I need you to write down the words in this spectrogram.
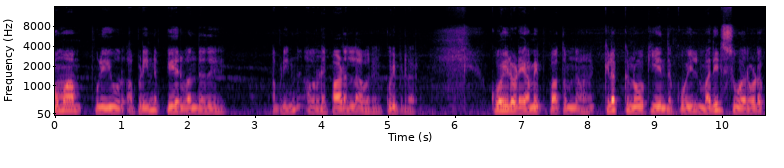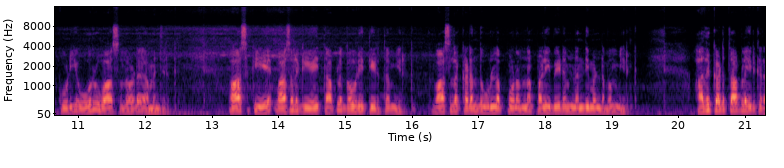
ஓமாம் புலியூர் அப்படின்னு பேர் வந்தது அப்படின்னு அவருடைய பாடலில் அவர் குறிப்பிடுறார். கோயிலுடைய அமைப்பு பார்த்தோம்னா கிழக்கு நோக்கிய இந்த கோயில் மதிர் சுவரோட கூடிய ஒரு வாசலோடு அமைஞ்சிருக்கு. வாசுக்கு ஏ வாசலுக்கு எய்த்தாப்பில் கௌரி தீர்த்தம் இருக்குது வாசலை கடந்து உள்ளே போனோம்னா பலிபீடம் நந்தி மண்டபம் இருக்குது அதுக்கு அடுத்தாப்பில் இருக்கிற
